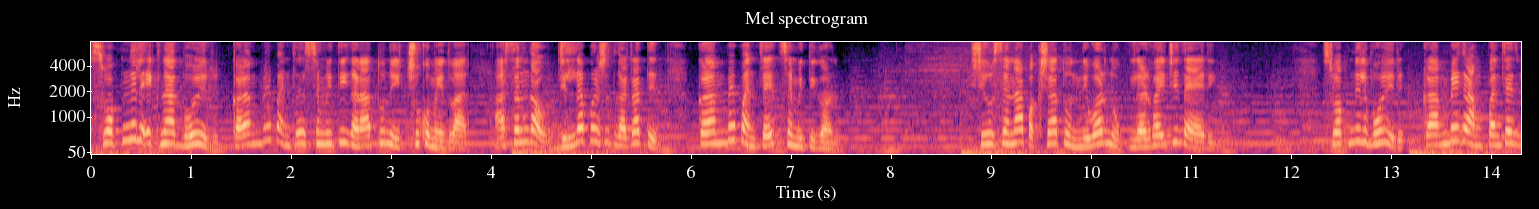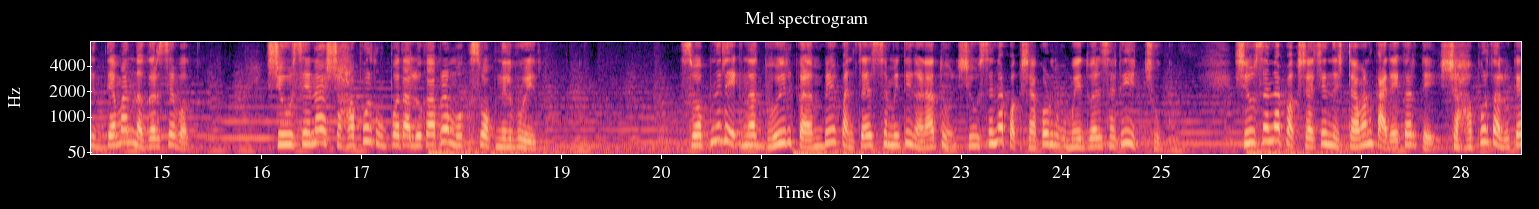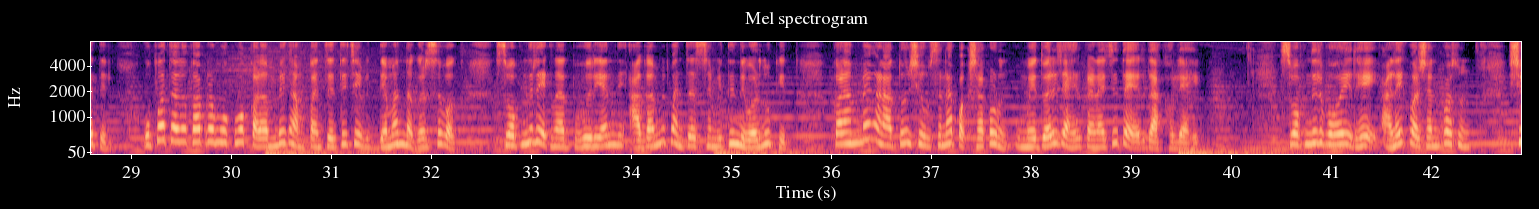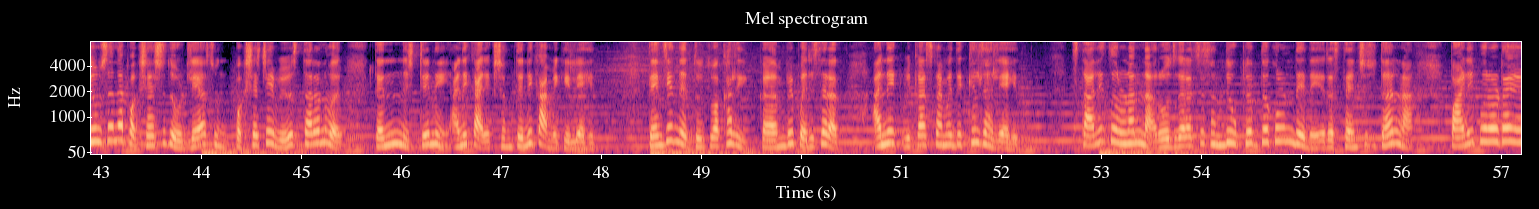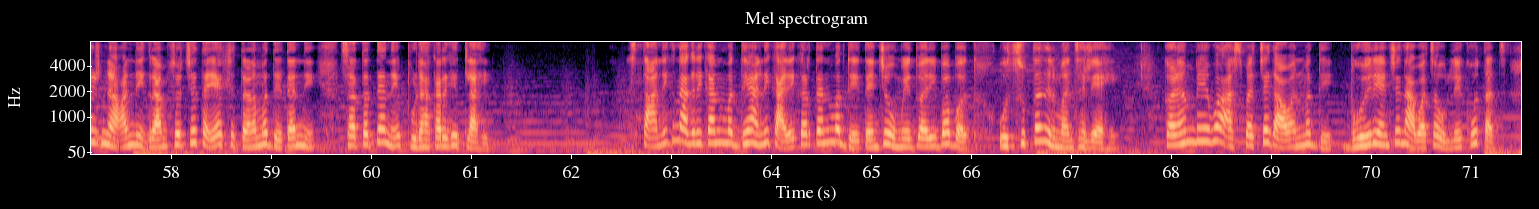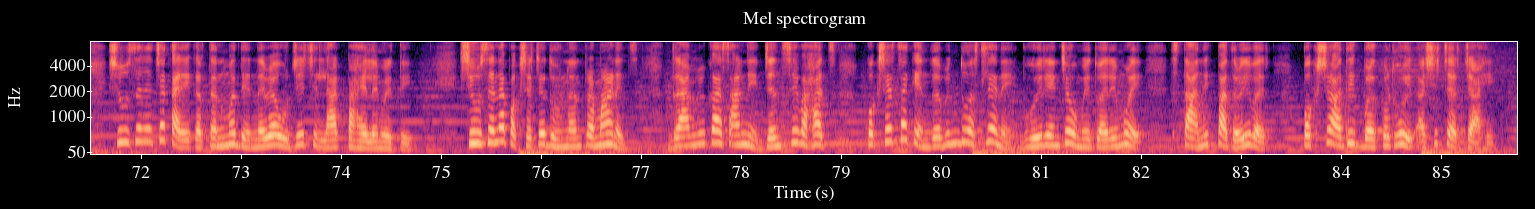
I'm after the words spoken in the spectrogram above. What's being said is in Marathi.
स्वप्नील एकनाथ भोईर कळंबे पंचायत समिती गणातून इच्छुक उमेदवार. आसनगाव जिल्हा परिषद गटातील कळंबे पंचायत समिती गण. शिवसेना पक्षातून निवडणूक लढवायची तयारी. स्वप्नील भोईर कळंबे ग्रामपंचायत विद्यमान नगरसेवक. शिवसेना शहापूर उपतालुका प्रमुख स्वप्नील भोईर. स्वप्नील एकनाथ भोईर कळंबे पंचायत समिती गणातून शिवसेना पक्षाकडून उमेदवारीसाठी इच्छुक. शिवसेना पक्षाचे निष्ठावान कार्यकर्ते शहापूर तालुक्यातील उपतालुका प्रमुख व कळंबी ग्रामपंचायतीचे विद्यमान नगरसेवक स्वप्नील एकनाथ भोईर यांनी आगामी पंचायत समिती निवडणुकीत कळंबे गणातून शिवसेना पक्षाकडून उमेदवारी जाहीर करण्याची तयारी दाखवली आहे. स्वप्नील भोईर हे अनेक वर्षांपासून शिवसेना पक्षाशी जोडले असून पक्षाच्या विविध स्तरांवर त्यांनी निष्ठेने आणि कार्यक्षमतेने कामे केली आहेत. त्यांच्या नेतृत्वाखाली कळंबे परिसरात अनेक विकास कामे देखील झाली आहेत. स्थानिक तरुणांना रोजगाराच्या संधी उपलब्ध करून देणे रस्त्यांची सुधारणा पाणी पुरवठा योजना आणि ग्रामस्वच्छता या क्षेत्रांमध्ये त्यांनी सातत्याने पुढाकार घेतला आहे. स्थानिक नागरिकांमध्ये आणि कार्यकर्त्यांमध्ये त्यांच्या उमेदवारीबाबत उत्सुकता निर्माण झाली आहे. कळंबे व आसपासच्या गावांमध्ये भोईर यांच्या नावाचा उल्लेख होताच. शिवसेनेच्या कार्यकर्त्यांमध्ये नव्या ऊर्जेची लाट पाहायला मिळते. शिवसेना पक्षाच्या धोरणांप्रमाणेच ग्रामविकास आणि जनसेवा हाच पक्षाचा केंद्रबिंदू असल्याने भोईर यांच्या उमेदवारीमुळे स्थानिक पातळीवर पक्ष अधिक बळकट होईल अशी चर्चा आहे.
